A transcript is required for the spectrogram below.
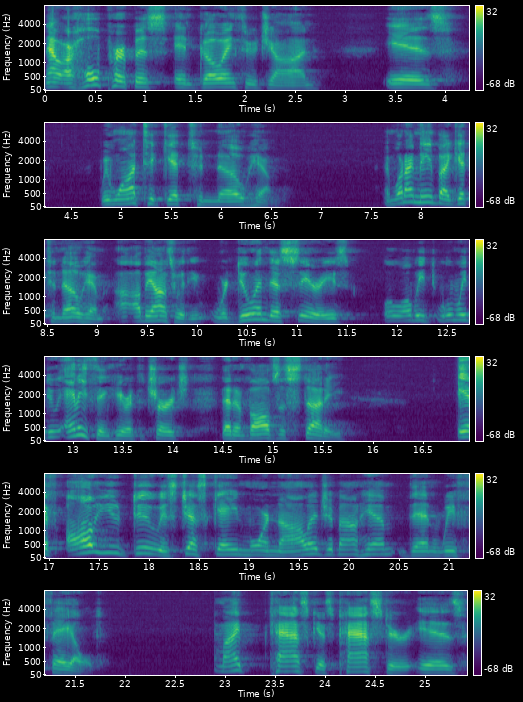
Now, our whole purpose in going through John is we want to get to know him. And what I mean by get to know him, I'll be honest with you, we're doing this series, when we, when we do anything here at the church that involves a study, if all you do is just gain more knowledge about him, then we failed. My task as pastor is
